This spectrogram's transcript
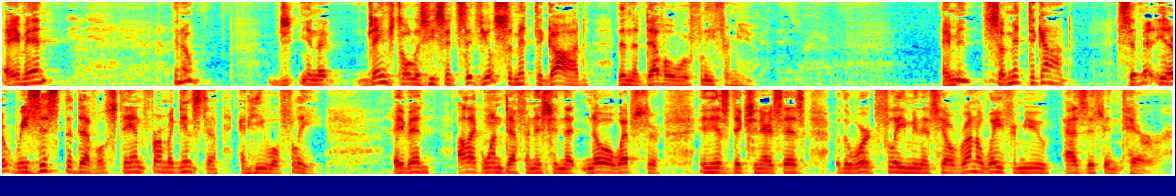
Amen. You know, you know, James told us, he said, if you'll submit to God, then the devil will flee from you. Amen. Submit to God. Submit, you know, resist the devil, stand firm against him, and he will flee. Amen. I like one definition that Noah Webster in his dictionary says the word flee means he'll run away from you as if in terror.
